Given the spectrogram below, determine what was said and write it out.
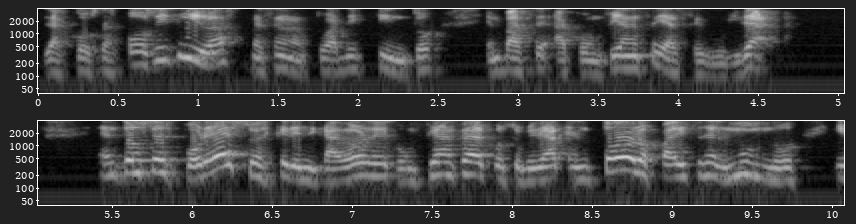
Las cosas positivas me hacen actuar distinto en base a confianza y a seguridad. Entonces, por eso es que el indicador de confianza del consumidor en todos los países del mundo y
